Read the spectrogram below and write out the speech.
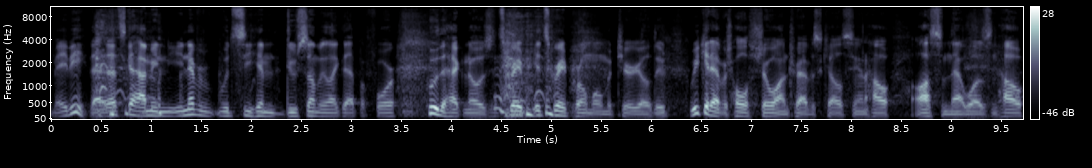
Maybe that, that's. I mean, you never would see him do something like that before. Who the heck knows? It's great. It's great promo material, dude. We could have a whole show on Travis Kelce and how awesome that was, and how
